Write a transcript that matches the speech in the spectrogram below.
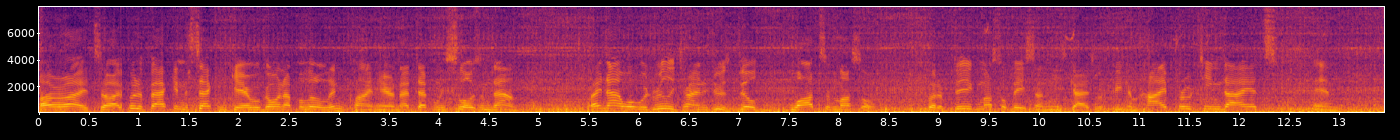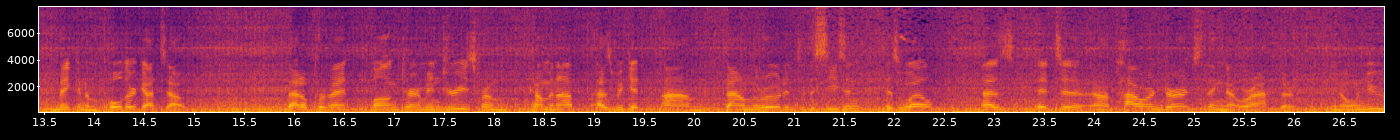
All right, so I put it back into second gear. We're going up a little incline here and that definitely slows him down. Right now what we're really trying to do is build lots of muscle. Put a big muscle base on these guys. We're feeding them high protein diets and making them pull their guts out. That'll prevent long-term injuries from coming up as we get um, down the road into the season, as well as it's a uh, power endurance thing that we're after. You know, when you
